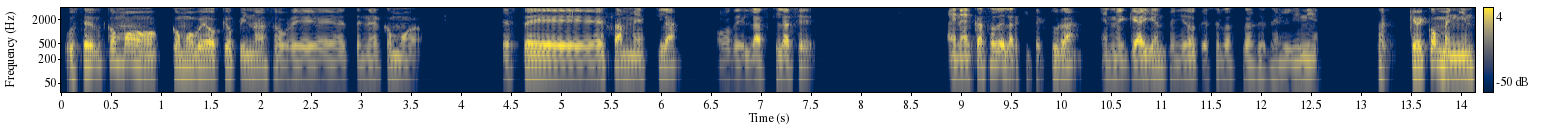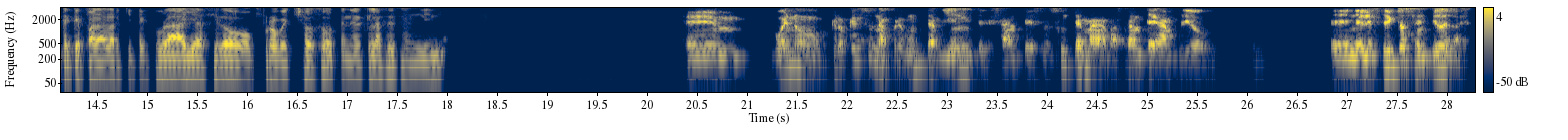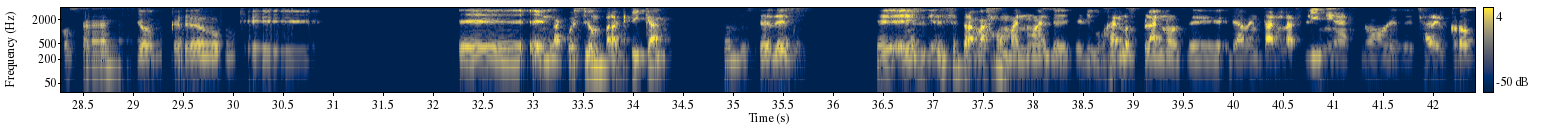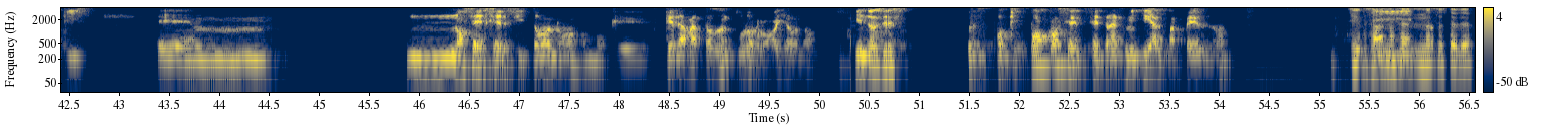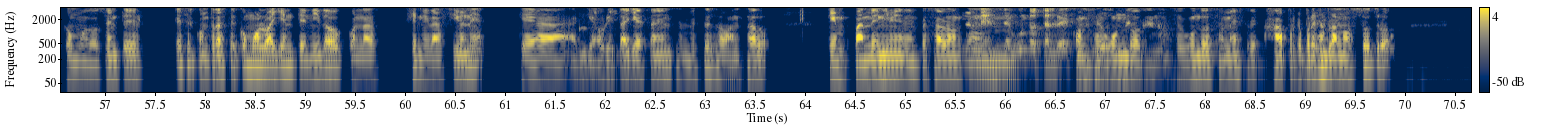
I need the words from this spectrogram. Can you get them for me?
¿usted cómo, cómo veo, qué opina sobre tener como este, esta mezcla o de las clases, en el caso de la arquitectura, en el que hayan tenido que hacer las clases en línea? O sea, ¿cree conveniente que para la arquitectura haya sido provechoso tener clases en línea? Eh, bueno, creo que es una pregunta bien interesante. Eso es un tema bastante amplio. En el estricto sentido de las cosas, yo creo que eh, en la cuestión práctica, donde ustedes, eh, ese trabajo manual de, dibujar los planos, de, aventar las líneas, ¿no? de, echar el croquis, em, no se ejercitó, ¿no? Como que quedaba todo en puro rollo, ¿no? Y entonces, pues poco, poco se, se transmitía el papel, ¿no? Sí, o sea, no sé, no sé ustedes como docentes, ese contraste, cómo lo hayan tenido con las generaciones que, que ahorita ya están en semestres avanzados, que en pandemia empezaron con... el segundo tal vez. Con segundo, semestre, segundo semestre. Ajá, porque por ejemplo a nosotros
